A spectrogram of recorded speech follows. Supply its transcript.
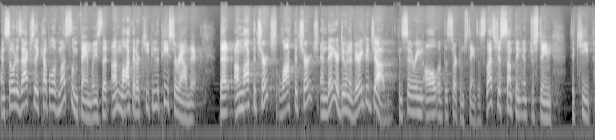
And so it is actually a couple of Muslim families that unlock, that are keeping the peace around there, that unlock the church, lock the church, and they are doing a very good job considering all of the circumstances. So that's just something interesting to keep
